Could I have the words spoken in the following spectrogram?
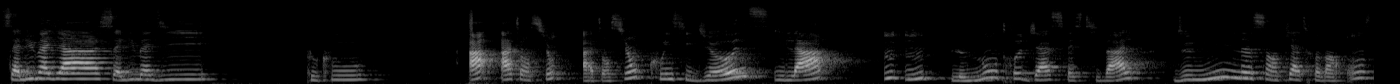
salut Maya, salut Madi, coucou. Ah, attention, attention, Quincy Jones, il a le Montreux Jazz Festival de 1991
